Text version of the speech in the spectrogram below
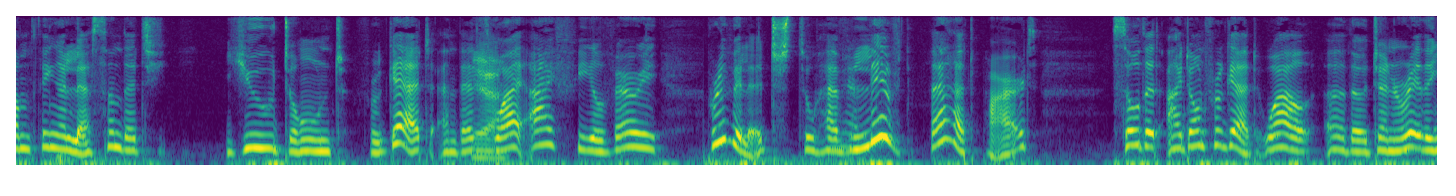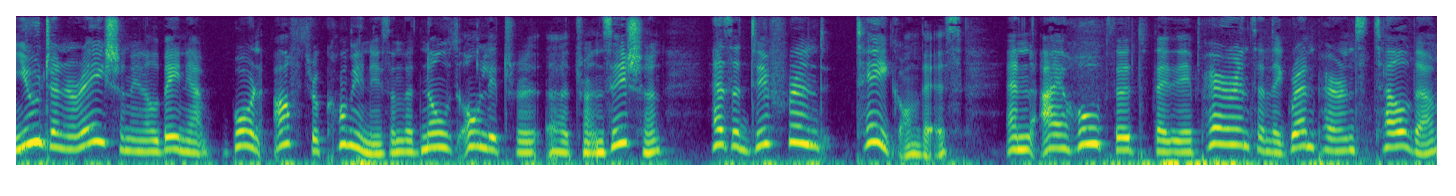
something a lesson that you don't forget. And that's Yeah. why i feel very privileged to have lived that part so that i don't forget. Well uh, the genera- the new generation in albania born after communism that knows only tra- uh, transition has a different take on this and i hope that they, their parents and their grandparents tell them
